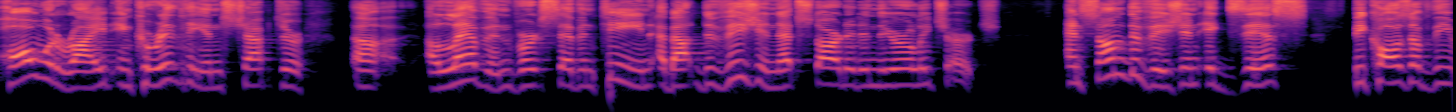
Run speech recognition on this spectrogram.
Paul would write in Corinthians chapter uh, 11, verse 17, about division that started in the early church. And some division exists because of the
